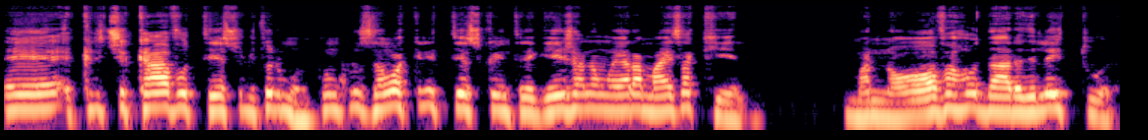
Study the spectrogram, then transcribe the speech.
é, criticava o texto de todo mundo. Conclusão, aquele texto que eu entreguei já não era mais aquele. Uma nova rodada de leitura.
